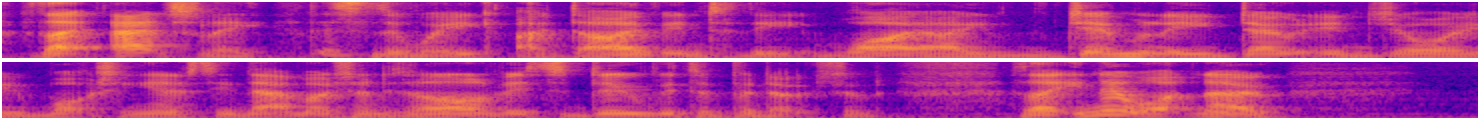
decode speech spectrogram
It's like actually, this is the week I dive into the why I generally don't enjoy watching NXT that much, and a lot of it's to do with the production. It's like you know what, no.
